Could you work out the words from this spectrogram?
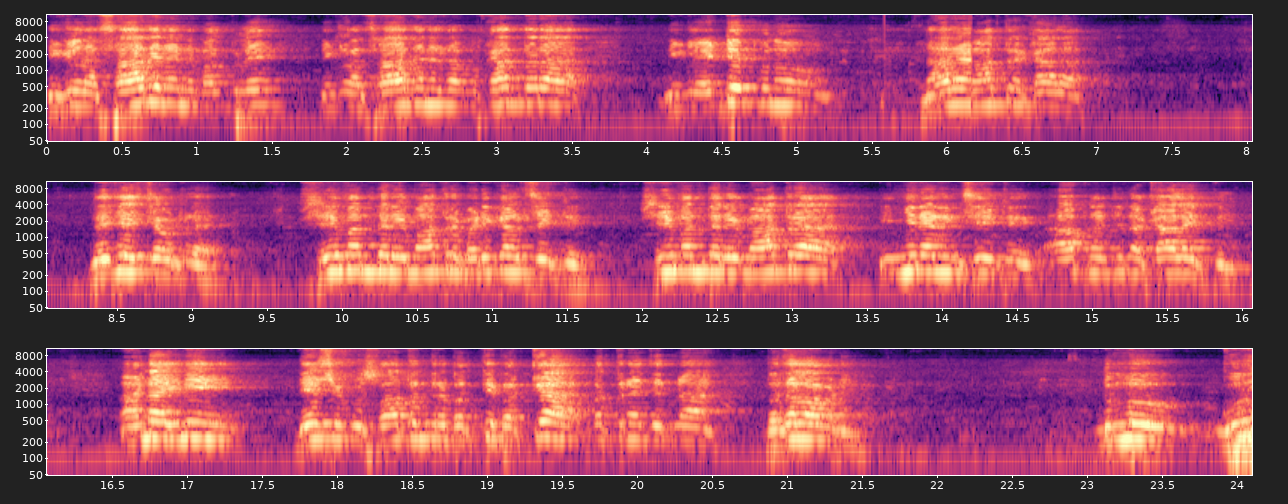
ನಿಖಿಲ್ನ ಸಾಧನೆಯನ್ನು ಮಲ್ಪಲೆ. ನಿಖಿಲ್ನ ಸಾಧನೆದ ಮುಖಾಂತರ ನಿಖಿಲ ಎಡ್ಡೆಪ್ಪುನು ನಾರಾಯಣ ಮಾತ್ರ ಕಾಲ ವಿಜಯ್ ಚೌಟ್ರೆ ಶ್ರೀಮಂತರಿಗೆ ಮಾತ್ರ ಮೆಡಿಕಲ್ ಸೀಟ್ ಶ್ರೀಮಂತರಿಗೆ ಮಾತ್ರ ಇಂಜಿನಿಯರಿಂಗ್ ಸೀಟ್ ಆಪ್ನಂಚಿನ ಕಾಲ ಇತ್ತು. ಅಣ್ಣ, ಇನಿ ದೇಶಕ್ಕೂ ಸ್ವಾತಂತ್ರ್ಯ ಬತ್ತಿ ಬಕ್ಕ ಬತ್ತಿನಂಚಿನ ಬದಲಾವಣೆ. ದುಂಬು ಗುರು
